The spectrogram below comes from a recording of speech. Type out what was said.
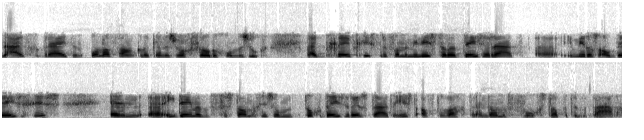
een uitgebreid, een onafhankelijk en een zorgvuldig onderzoek. Maar ik begreep gisteren van de minister dat deze raad uh, inmiddels al bezig is. En uh, ik denk dat het verstandig is om toch deze resultaten eerst af te wachten... en dan de vervolgstappen te bepalen.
